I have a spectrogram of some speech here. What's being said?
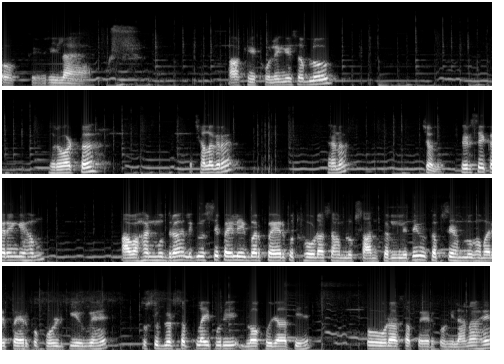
Okay, relax. आँखें खोलेंगे सब लोग। अच्छा लग रहा है? है ना? चलो, फिर से करेंगे हम आवाहन मुद्रा, लेकिन उससे पहले एक बार पैर को थोड़ा सा हम लोग शांत कर लेते हैं कब से हम लोग हमारे पैर को फोल्ड किए हुए हैं तो उसकी ब्लड सप्लाई पूरी ब्लॉक हो जाती है। थोड़ा सा पैर को हिलाना है,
